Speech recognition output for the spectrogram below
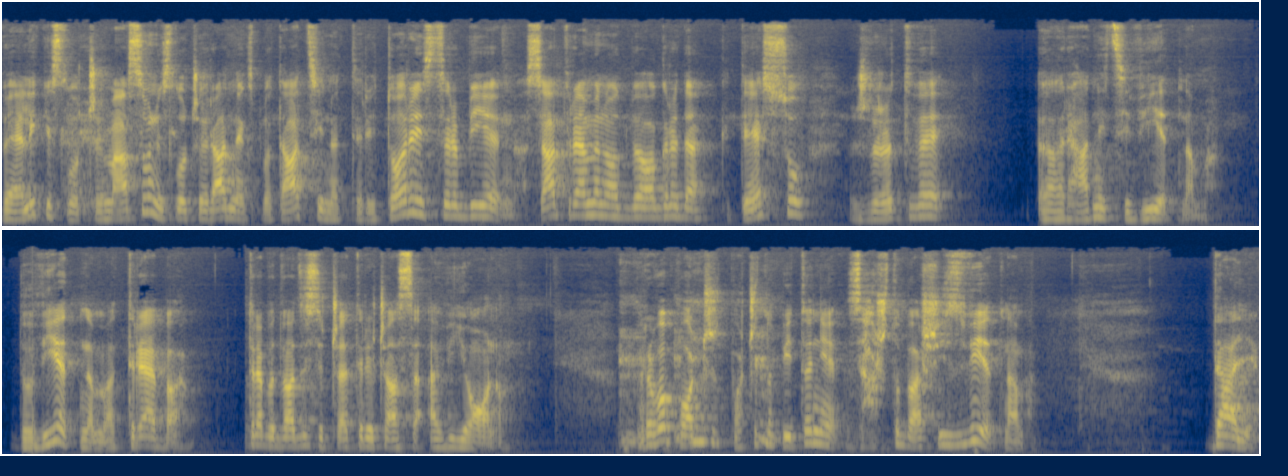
veliki slučaj, masovni slučaj radne eksploatacije na teritoriji Srbije, na sat vremena od Beograda, gde su žrtve e, radnici Vijetnama do Vijetnama treba, treba 24 časa avionom. Prvo počet, početno pitanje, zašto baš iz Vijetnama? Dalje,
